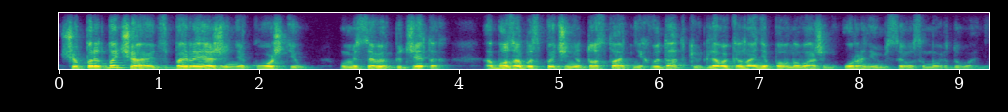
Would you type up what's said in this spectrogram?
що передбачають збереження коштів у місцевих бюджетах або забезпечення достатніх видатків для виконання повноважень органів місцевого самоврядування.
